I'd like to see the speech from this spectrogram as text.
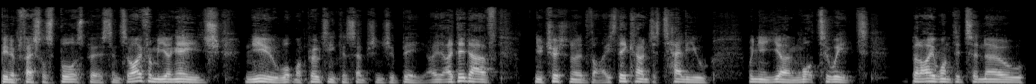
being a professional sports person. So I, from a young age, knew what my protein consumption should be. I, I did have nutritional advice. They can't just tell you when you're young what to eat, but I wanted to know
